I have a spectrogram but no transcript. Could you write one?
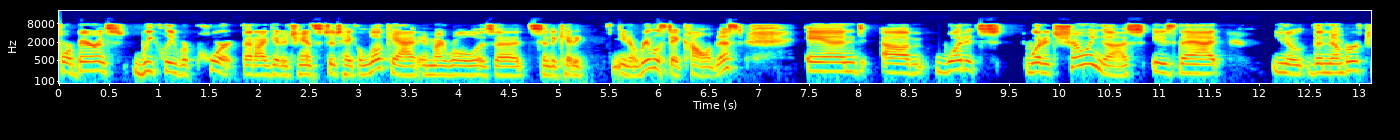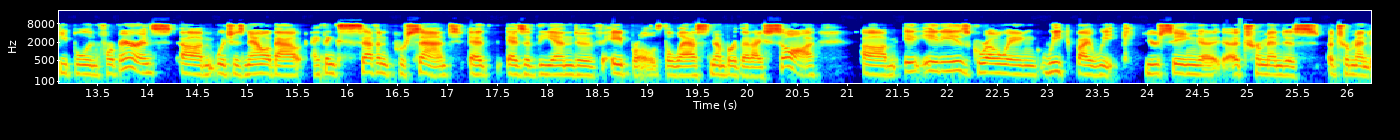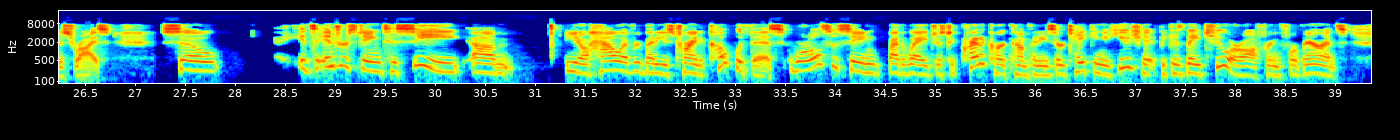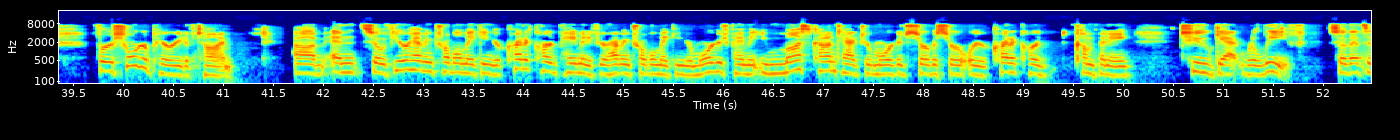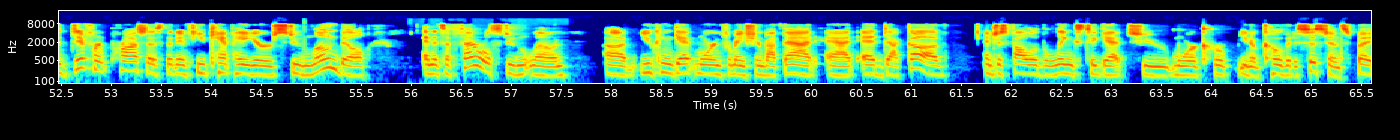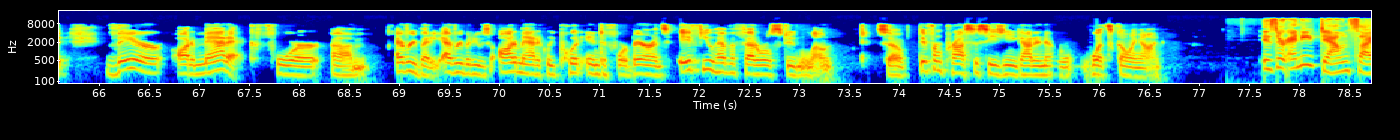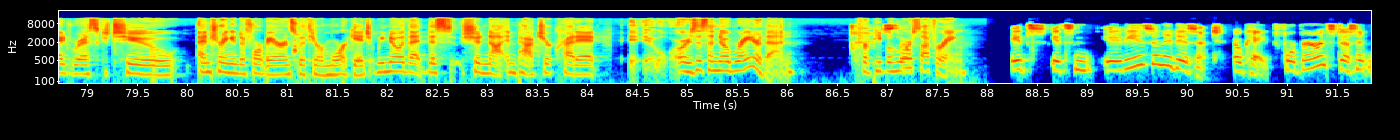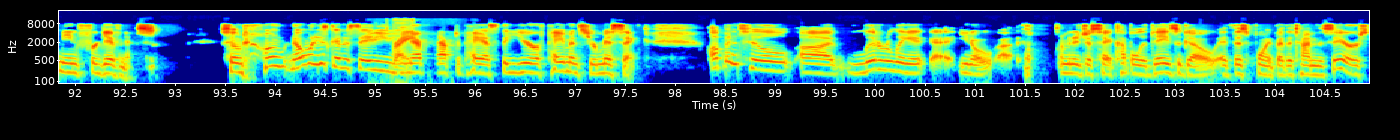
forbearance weekly report that I get a chance to take a look at in my role as a syndicated, you know, real estate columnist. And um, what it's what it's showing us is that you know, the number of people in forbearance, um, which is now about, I think, 7% as, as, of the end of April, is the last number that I saw. Um, it, it is growing week by week. You're seeing a, a tremendous, a tremendous rise. So it's interesting to see, um, you know, how everybody is trying to cope with this. We're also seeing, by the way, just credit card companies are taking a huge hit because they too are offering forbearance for a shorter period of time. Um, and so, if you're having trouble making your credit card payment, if you're having trouble making your mortgage payment, you must contact your mortgage servicer or your credit card company to get relief. So, that's a different process than if you can't pay your student loan bill and it's a federal student loan. Uh, you can get more information about that at ed.gov and just follow the links to get to more, you know, COVID assistance. But they're automatic for um, everybody. Everybody was automatically put into forbearance if you have a federal student loan. So different processes, and you got to know what's going on. Is there any downside risk to entering into forbearance with your mortgage? We know that this should not impact your credit, or is this a no-brainer then for people so, who are suffering? It's it's it is and it isn't. Okay, forbearance doesn't mean forgiveness. So no, nobody's going to say to you, right. you never have to pay us the year of payments you're missing up until uh, literally, uh, you know, uh, I'm going to just say a couple of days ago at this point, by the time this airs,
